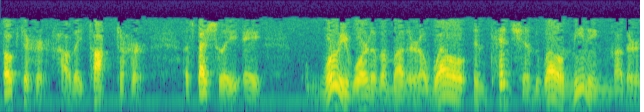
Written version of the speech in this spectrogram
spoke to her, how they talked to her, especially a worrywart of a mother, a well intentioned, well meaning mother,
